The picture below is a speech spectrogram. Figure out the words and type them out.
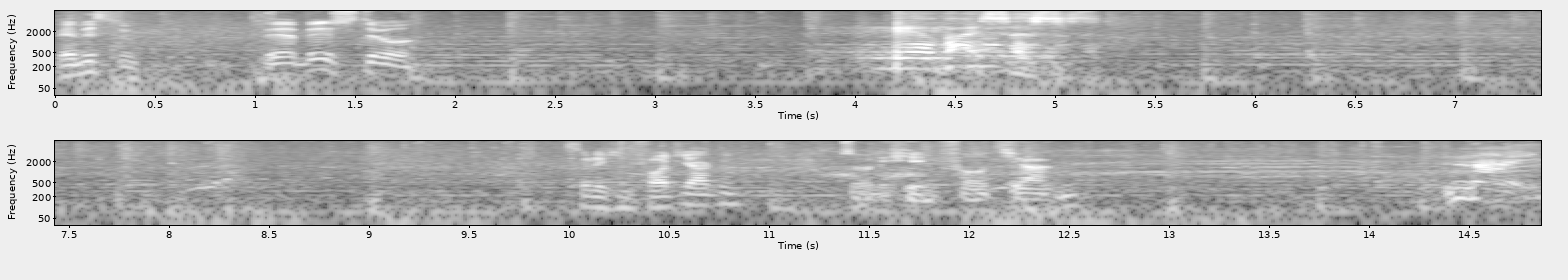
Wer bist du? Wer bist du? Er weiß es. Soll ich ihn fortjagen? Soll ich ihn fortjagen? Nein,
